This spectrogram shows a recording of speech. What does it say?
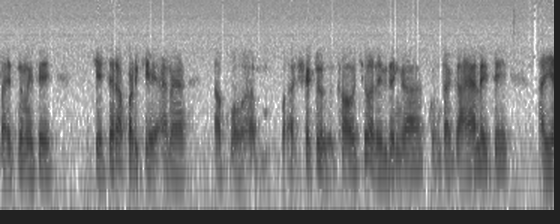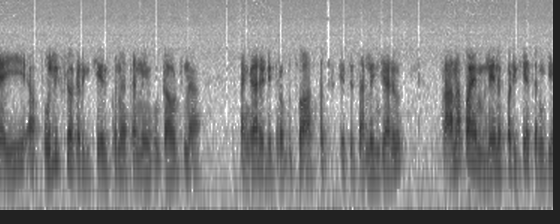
ప్రయత్నం అయితే చేశారు. అప్పటికే ఆయన షర్ట్ కావచ్చు అదేవిధంగా కొంత గాయాలైతే అయ్యాయి ఆ పోలీసులు అక్కడికి చేరుకుని అతన్ని హుటాహుటిన రంగారెడ్డి ప్రభుత్వ ఆసుపత్రికి అయితే తరలించారు. ప్రాణాపాయం లేనప్పటికీ అతనికి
